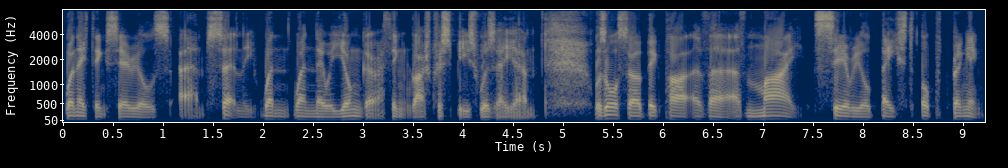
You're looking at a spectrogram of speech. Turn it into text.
when they think cereals, um, certainly when when they were younger, I think Rice Krispies was a um, was also a big part of uh, of my cereal based upbringing.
